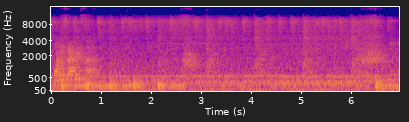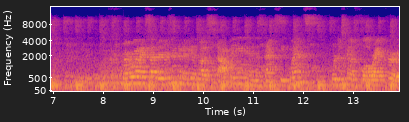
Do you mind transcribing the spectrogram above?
20 seconds left. Remember what I said, there isn't going to be a lot of stopping in this next sequence. We're just going to flow right through.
